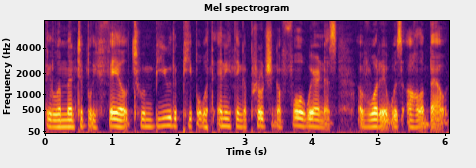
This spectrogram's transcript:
they lamentably failed to imbue the people with anything approaching a full awareness of what it was all about,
